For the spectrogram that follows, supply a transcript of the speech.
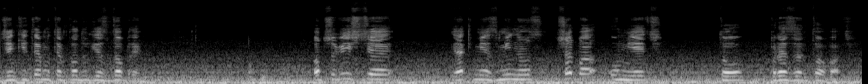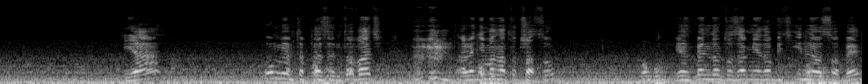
dzięki temu ten produkt jest dobry. Oczywiście, jakim jest minus, trzeba umieć to prezentować. Ja umiem to prezentować, ale nie ma na to czasu, więc będą to za mnie robić inne osoby.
